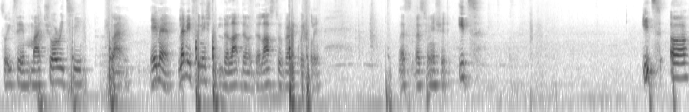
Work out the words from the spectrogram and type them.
So it's a maturity plan. Amen. Let me finish the, la- the, the last two very quickly. Let's let's finish it. It's it's a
